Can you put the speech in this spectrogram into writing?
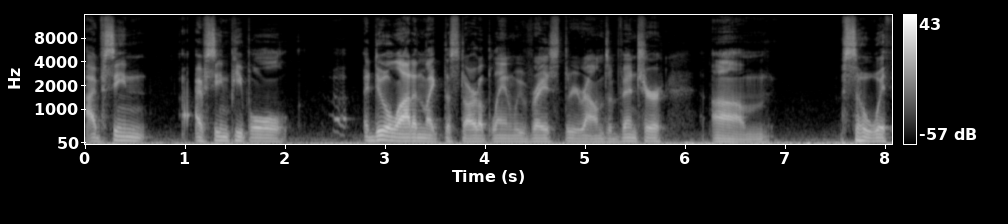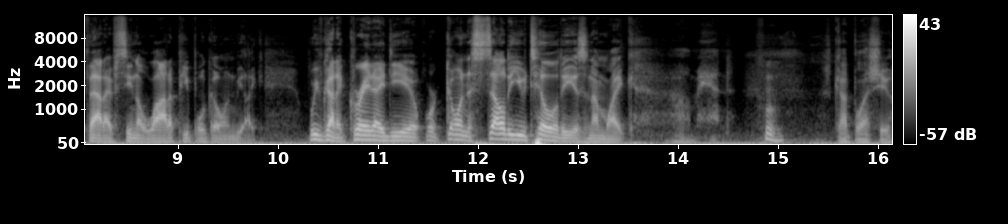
I've seen I've seen people. I do a lot in like the startup land. We've raised three rounds of venture. Um, so with that, I've seen a lot of people go and be like, "We've got a great idea. We're going to sell to utilities," and I'm like, "Oh man, God bless you.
